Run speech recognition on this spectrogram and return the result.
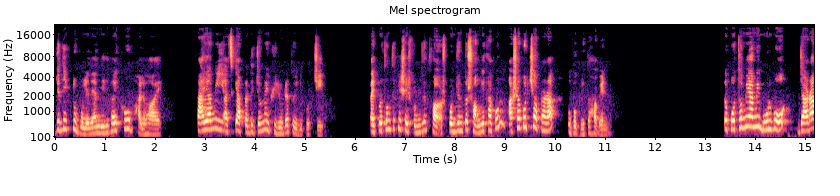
যদি একটু বলে দেন, দিদিভাই, খুব ভালো হয়। তাই আমি আজকে আপনাদের জন্য এই ভিডিওটা তৈরি করছি। তাই প্রথম থেকে শেষ পর্যন্ত পর্যন্ত সঙ্গে থাকুন। আশা করছি আপনারা উপকৃত হবেন। তো প্রথমে আমি বলব, যারা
